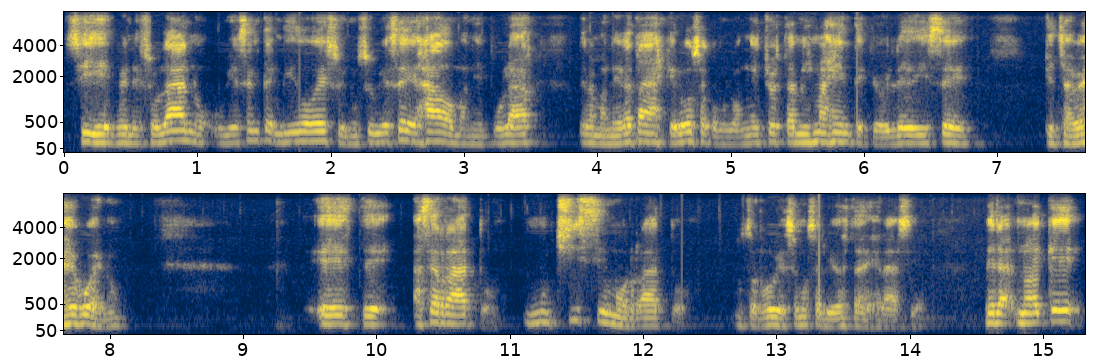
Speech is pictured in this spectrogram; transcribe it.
si el venezolano hubiese entendido eso y no se hubiese dejado manipular de la manera tan asquerosa como lo han hecho esta misma gente que hoy le dice que Chávez es bueno, este, hace rato, muchísimo rato, nosotros hubiésemos salido de esta desgracia. Mira, no hay que...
